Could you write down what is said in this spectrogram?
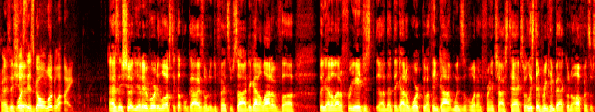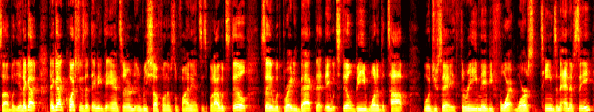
As should. What's this going to look like? As they should. Yeah, they've already lost a couple guys on the defensive side. They got a lot of uh, they got a lot of free agents uh, that they got to work through. I think Godwin's what on franchise tag, so at least they bring him back on the offensive side. But yeah, they got they got questions that they need to answer and reshuffling of some finances. But I would still say with Brady back that they would still be one of the top. Would you say three, maybe four at worst teams in the NFC?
